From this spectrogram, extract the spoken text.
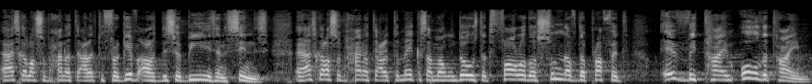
I ask Allah subhanahu wa ta'ala to forgive our disobedience and sins. I ask Allah subhanahu wa ta'ala to make us among those that follow the sunnah of the Prophet every time, all the time.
